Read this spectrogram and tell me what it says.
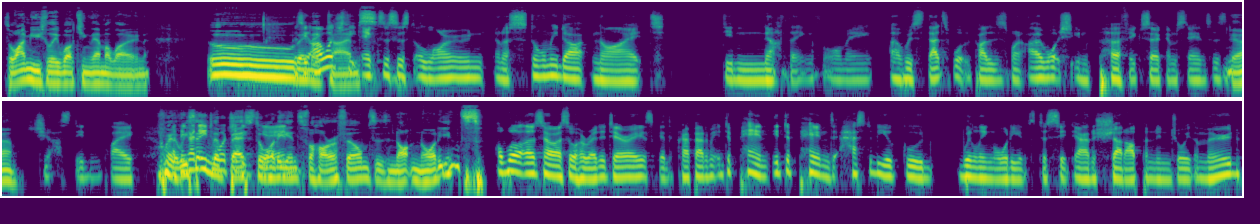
So I'm usually watching them alone. Ooh, See, I watched times. The Exorcist alone on a stormy dark night. Did nothing for me. I was that's what part of this point. I watched in perfect circumstances. Yeah. just didn't play. Wait, I are we think I need saying to the watch best audience for horror films is not an audience? Oh well, that's how I saw Hereditary. It scared the crap out of me. It depends. It depends. It has to be a good, willing audience to sit down and shut up and enjoy the mood,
